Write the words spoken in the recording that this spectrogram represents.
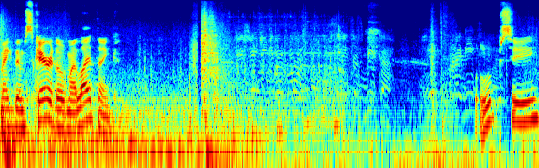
Make them scared of my lighting. Oopsie.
